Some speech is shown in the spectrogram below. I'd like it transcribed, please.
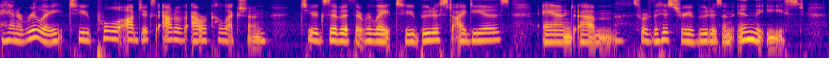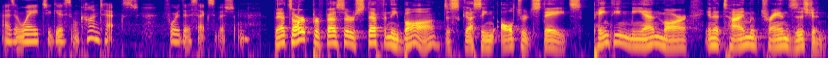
Hannah Riley, to pull objects out of our collection to exhibit that relate to Buddhist ideas and um, sort of the history of Buddhism in the East as a way to give some context for this exhibition. That's art professor Stephanie Baugh discussing altered states, painting Myanmar in a time of transition.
